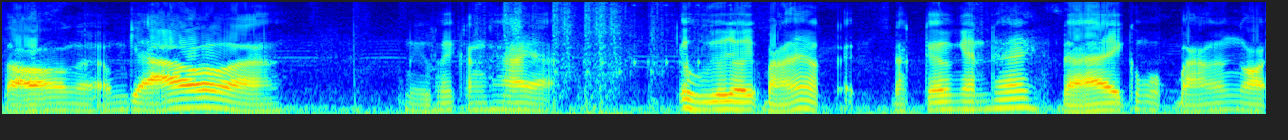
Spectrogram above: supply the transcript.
Toàn rồi ông giáo à. Mình phải căng hai à ui ơi bạn đặt, đặt kêu nhanh thế. Đây có một bạn ngồi.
